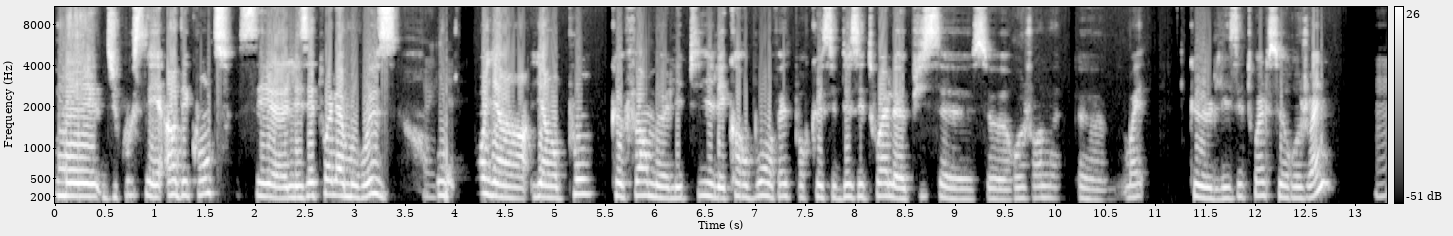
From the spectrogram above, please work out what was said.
mais du coup, c'est un des contes, c'est les étoiles amoureuses. Il y, a un, y a un pont que forment les pies et les corbeaux, en fait, pour que ces deux étoiles puissent se rejoindre. ouais, que les étoiles se rejoignent. Mm.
